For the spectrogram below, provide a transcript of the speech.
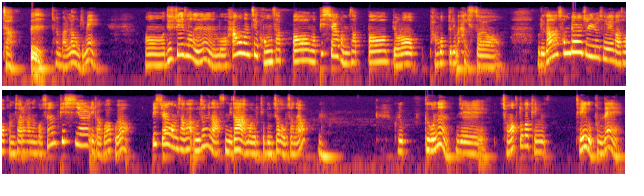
자, 말 나온 김에 어, 뉴스에서는 뭐 항원항체 검사법, 뭐 PCR 검사법 여러 방법들이 막 있어요. 우리가 선별진료소에 가서 검사를 하는 것은 PCR이라고 하고요. PCR 검사가 음성이 나왔습니다. 뭐 이렇게 문자가 오잖아요. 음. 그리고 그거는 이제 정확도가 제일 높은데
